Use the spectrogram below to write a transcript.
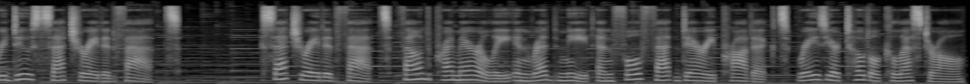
Reduce saturated fats. Saturated fats, found primarily in red meat and full-fat dairy products, raise your total cholesterol.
